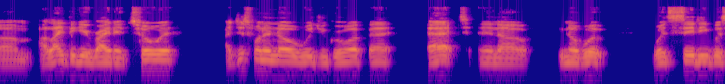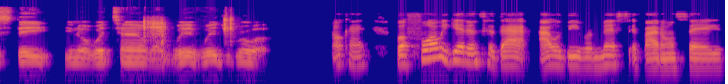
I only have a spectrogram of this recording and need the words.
um, I like to get right into it. I just want to know where you grew up at, at, and uh, you know what what city, what state, you know, what town, like where where'd you grow up? Okay. Before we get into that, I would be remiss if I don't say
